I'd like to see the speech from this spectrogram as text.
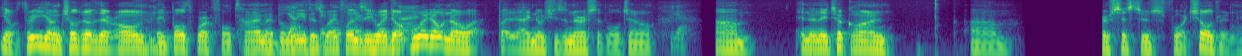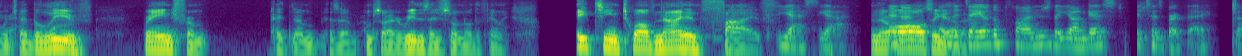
you know three young children of their own they both work full-time i believe his wife lindsay who i don't who i don't know but i know she's a nurse at Lowell general Yeah. um and then they took on um her sister's four children which Correct, i yeah. believe range from I, I'm, as a, I'm sorry to read this i just don't know the family 18 12 9 and 5 Yes. Yeah. and they're and all on- together And the day of the plunge, the youngest, it's his birthday. So.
